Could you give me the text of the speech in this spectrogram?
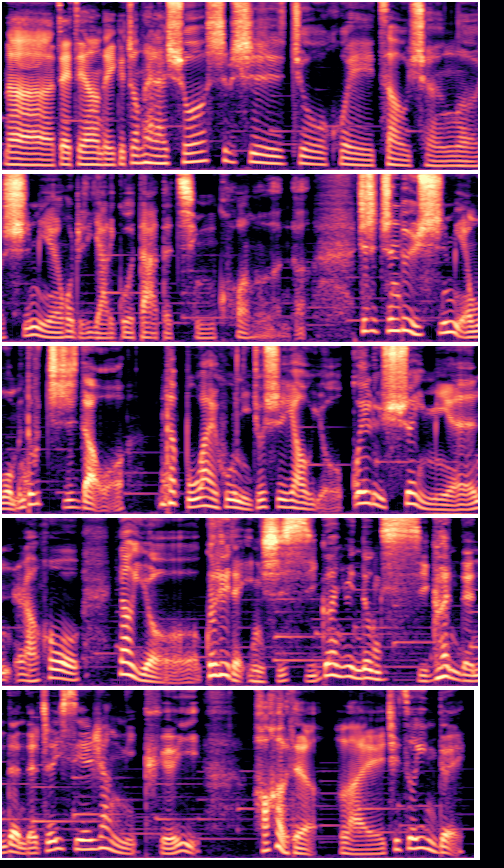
那在这样的一个状态来说，是不是就会造成了失眠或者是压力过大的情况了呢？其实针对于失眠，我们都知道哦，那不外乎你就是要有规律睡眠，然后要有规律的饮食习惯、运动习惯等等的这一些，让你可以好好的来去做应对。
